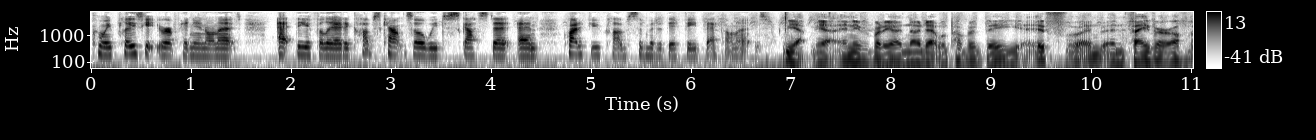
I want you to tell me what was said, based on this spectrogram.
Can we please get your opinion on it? At the affiliated clubs council, we discussed it, and quite a few clubs submitted their feedback on it. Yeah, yeah, and everybody, I no doubt, would probably be if in, in favour of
